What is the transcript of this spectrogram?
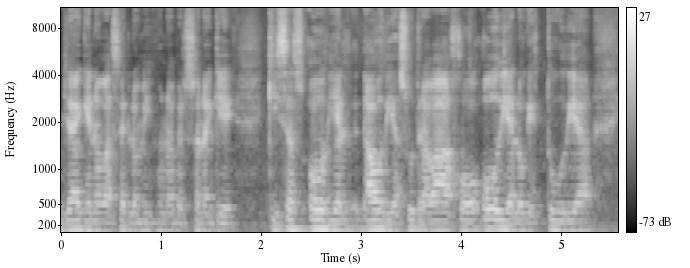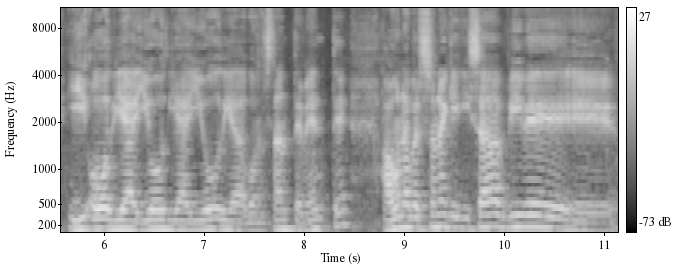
ya que no va a ser lo mismo una persona que quizás odia, odia su trabajo, odia lo que estudia y odia y odia y odia constantemente, a una persona que quizás vive eh,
